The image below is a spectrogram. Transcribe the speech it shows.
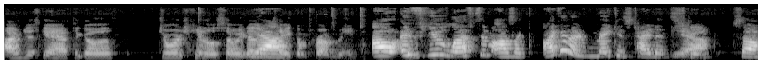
I'm just gonna have to go with George Kittle so he doesn't Yeah. take him from me. Oh, if you left him, I was like, I gotta make his tight end. Yeah. So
